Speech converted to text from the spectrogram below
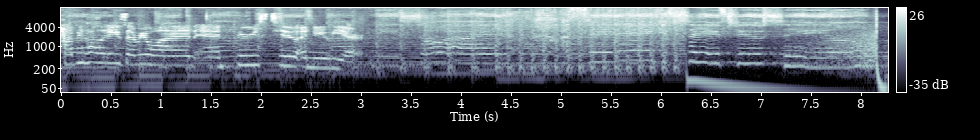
Happy holidays, everyone, and here's to a new year. I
